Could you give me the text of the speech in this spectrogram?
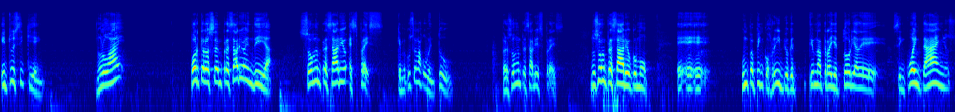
¿Y tú dices quién? No lo hay. Porque los empresarios hoy en día son empresarios express, que me en la juventud, pero son empresarios express. No son empresarios como eh, eh, eh, un Pepín Corripio que tiene una trayectoria de 50 años.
